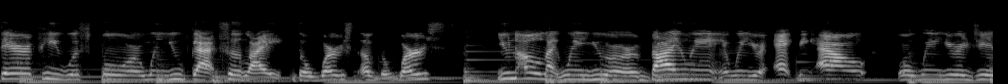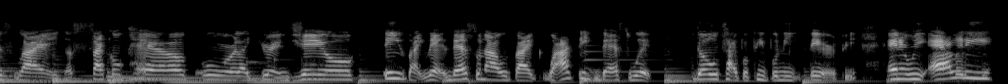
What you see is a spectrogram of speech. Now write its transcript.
therapy was for when you've got to like the worst of the worst. You know, like when you're violent and when you're acting out or when you're just like a psychopath or like you're in jail, things like that. That's when I was like, well, I think that's what those type of people need therapy. And in reality,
